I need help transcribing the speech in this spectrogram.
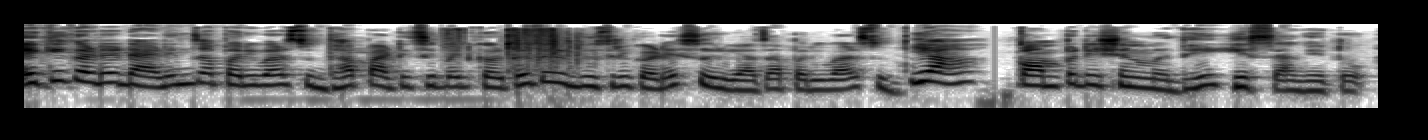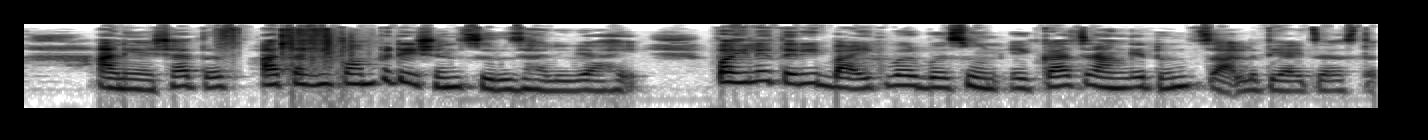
एकीकडे डॅडींचा परिवार सुद्धा पार्टिसिपेट करतो तर दुसरीकडे सूर्याचा परिवार सुद्धा. या कॉम्पिटिशनमध्ये हिस्सा घेतो. आणि अशातच आता ही कॉम्पिटिशन सुरू झालेली आहे. पहिले तरी बाईकवर बसून एकाच रांगेतून चालत यायचं असतं.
